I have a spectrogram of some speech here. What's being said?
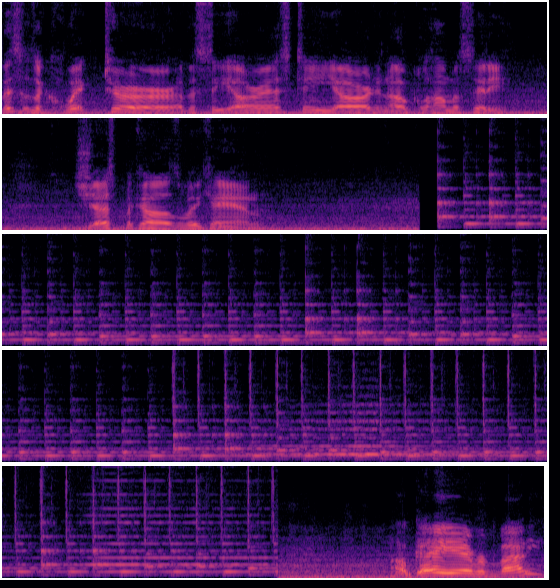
This is a quick tour of the CRST yard in Oklahoma City, just because we can. Okay, everybody,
